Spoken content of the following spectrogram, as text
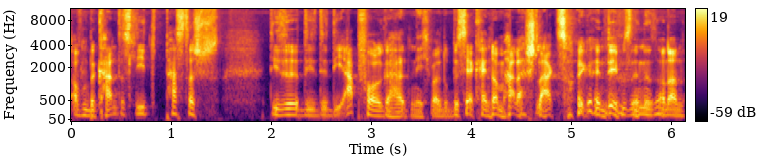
auf ein bekanntes Lied passt das diese, die, die die Abfolge halt nicht, weil du bist ja kein normaler Schlagzeuger in dem Sinne, sondern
